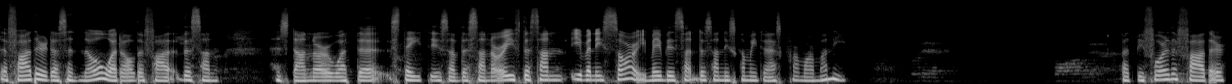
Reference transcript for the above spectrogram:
The father doesn't know what all the, fa- the son has done or what the state is of the son or if the son even is sorry maybe the son, the son is coming to ask for more money but before the father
